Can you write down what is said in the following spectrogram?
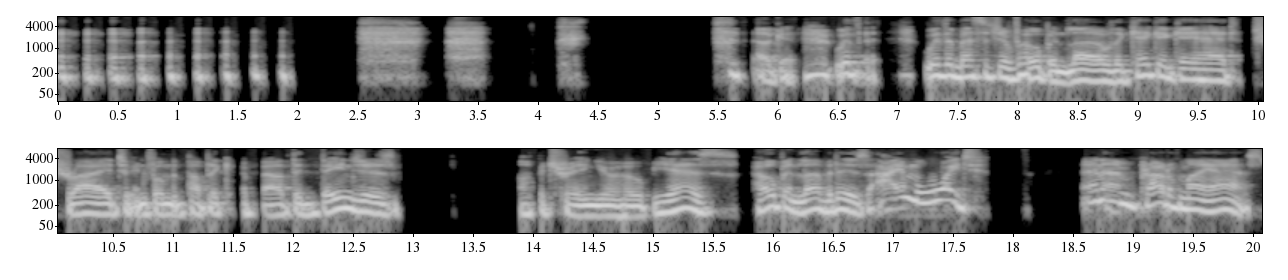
okay with with a message of hope and love the kkk had tried to inform the public about the dangers of betraying your hope yes hope and love it is i am white and i'm proud of my ass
